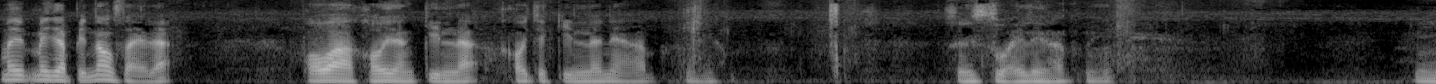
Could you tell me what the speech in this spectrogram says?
ไม่ไม่จำเป็นต้องใส่แล้ว เพราะว่าเขายังกินแล้วเขาจะกินแล้วเนี่ยครับนี่ครับสวยๆเลยครับนี่นี่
